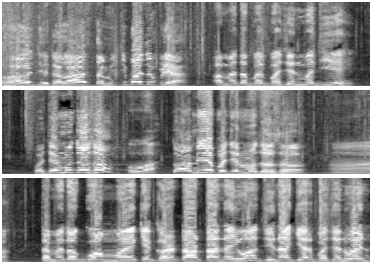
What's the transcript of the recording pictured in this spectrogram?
હા જેઠાલા તમે ચી ઝૂપડ્યા ઉપડ્યા? અમે તો ભાઈ ભજનમાં જઈએ ભજનમાં જો છો? ઓવા. તો અમે એ ભજનમાં જો છો. હા તમે તો ગામમાં એકે ઘર ટાળતા નહીં હો જેના ઘેર ભજન હોય ને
